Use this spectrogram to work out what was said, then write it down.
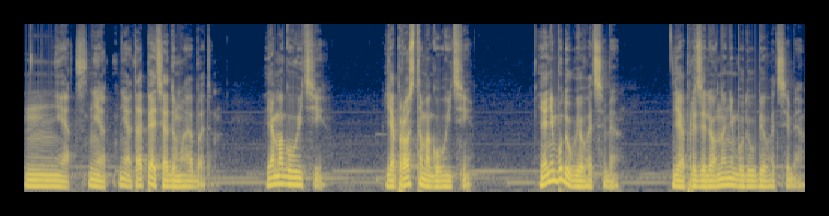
Нет, нет, нет, опять я думаю об этом. Я могу уйти. Я просто могу уйти. Я не буду убивать себя. Я определенно не буду убивать себя.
